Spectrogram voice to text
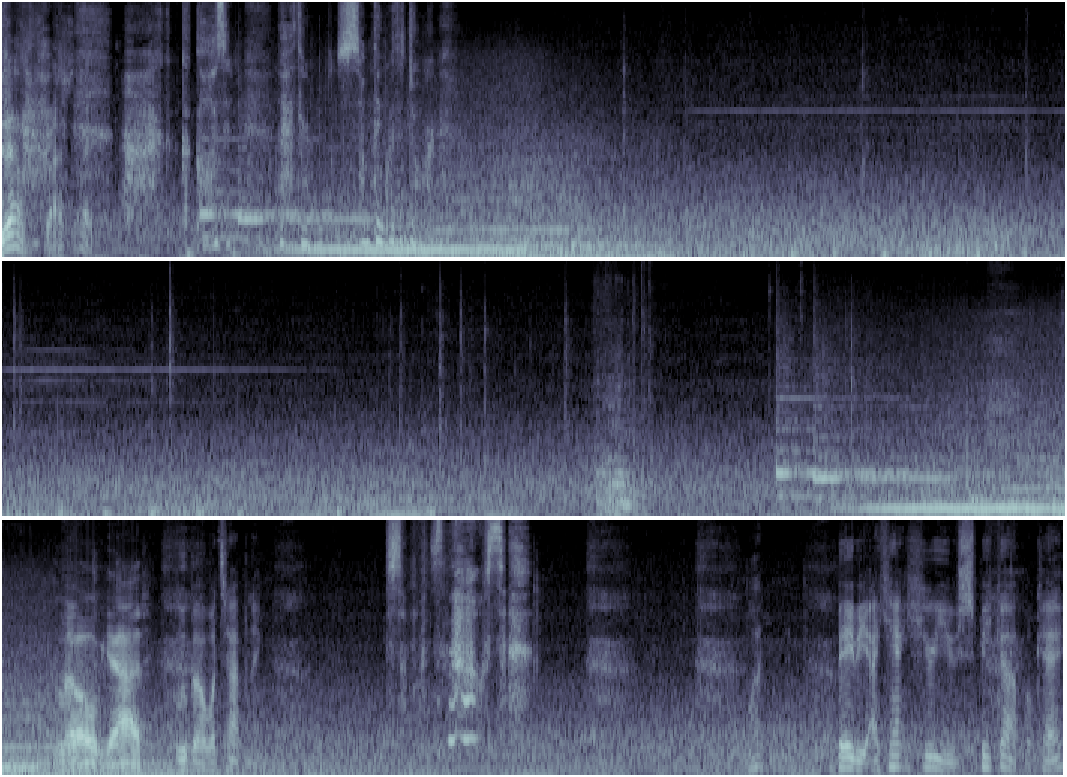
Do have a flashlight. C- closet, bathroom, something with a door. Hello? Oh god. Bluebell, what's happening? Someone's in the house. What? Baby, I can't hear you. Speak up, okay?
